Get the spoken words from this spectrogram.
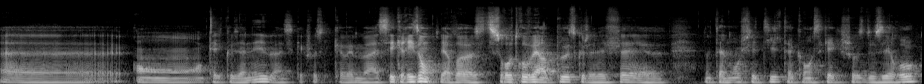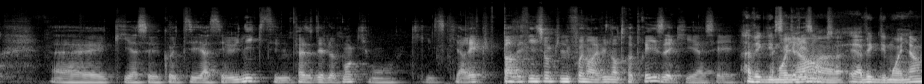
euh, en quelques années, bah, c'est quelque chose qui est quand même assez grisant. Euh, se retrouver un peu ce que j'avais fait, notamment chez Tilt, à commencer quelque chose de zéro. qui a ce côté assez unique, c'est une phase de développement qui, ont, qui, arrive par définition qu'une fois dans la vie d'entreprise et qui est assez avec des moyens euh, et avec des moyens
